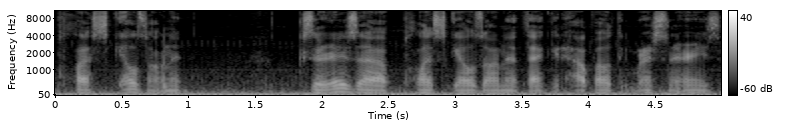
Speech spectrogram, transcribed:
plus skills on it. Because there is uh, plus skills on it that could help out the mercenaries.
